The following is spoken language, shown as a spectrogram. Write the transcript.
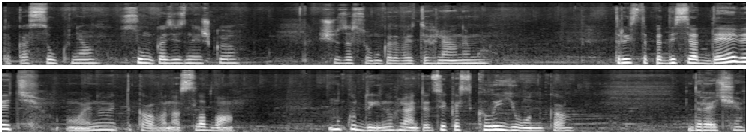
Така сукня. Сумка зі знижкою. Що за сумка? Давайте глянемо. 359. Ой, ну і така вона слаба. Ну куди? Ну гляньте, це якась клейонка. До речі,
